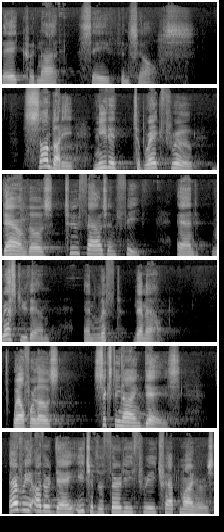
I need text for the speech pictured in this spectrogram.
they could not save themselves. Somebody needed to break through down those 2,000 feet and rescue them and lift them out. Well, for those 69 days, every other day, each of the 33 trapped miners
